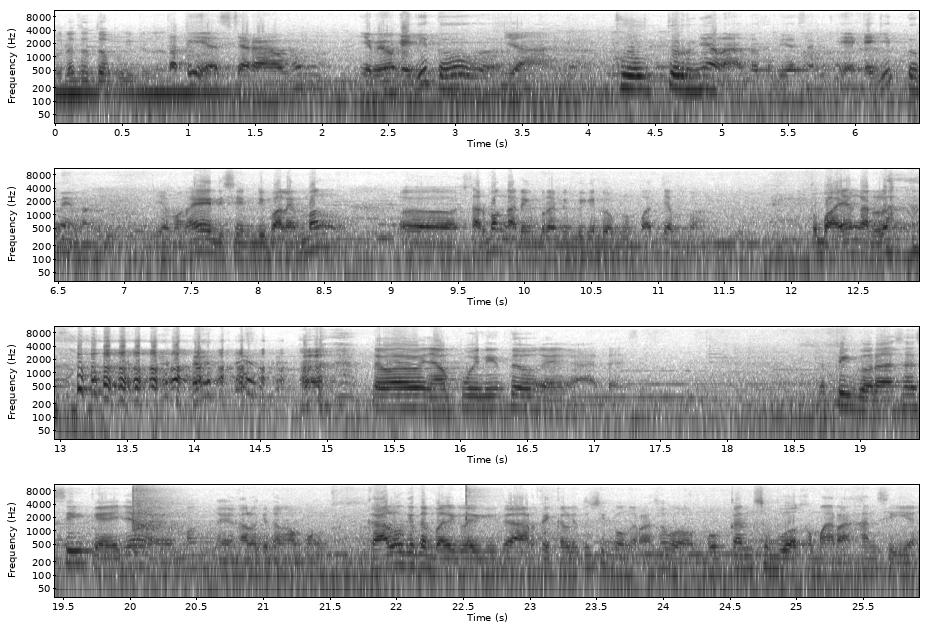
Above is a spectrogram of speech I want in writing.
udah tutup gitu loh. Tapi ya secara umum ya memang kayak gitu. Ya, Kulturnya lah atau kebiasaan itu ya kayak gitu memang. ya makanya di sini di Palembang eh, Starbucks nggak ada yang berani bikin 24 jam pak. Kebayang kan lo? Nyapuin itu kayak nggak ada sih. Tapi gue rasa sih kayaknya memang ya kalau kita ngomong kalau kita balik lagi ke artikel itu sih gue ngerasa bahwa bukan sebuah kemarahan sih ya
